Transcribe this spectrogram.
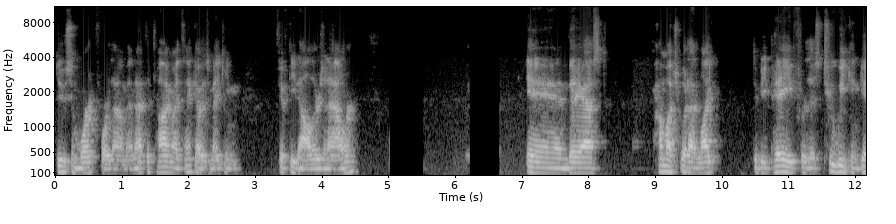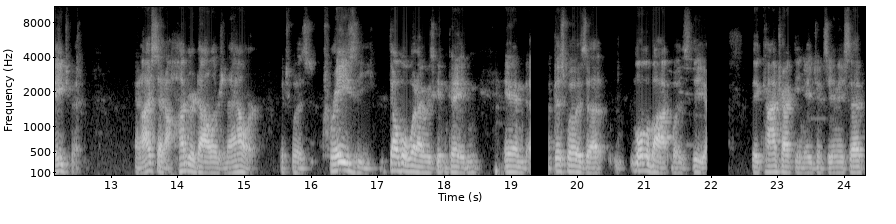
do some work for them. And at the time, I think I was making $50 an hour. And they asked, how much would I like to be paid for this two week engagement? And I said $100 an hour, which was crazy, double what I was getting paid. And, and uh, this was uh, Lullabot was the, the contracting agency. And they said,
